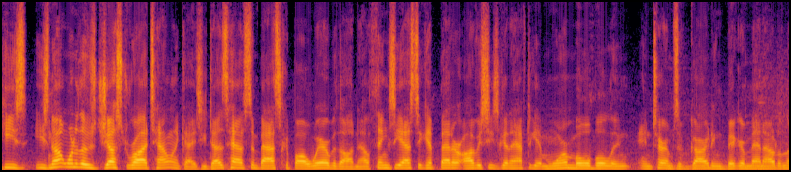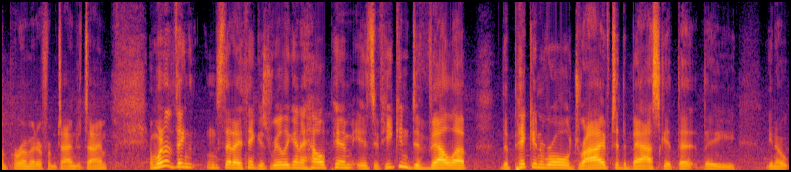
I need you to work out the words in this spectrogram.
he's he's not one of those just raw talent guys. He does have some basketball wherewithal. Now, things he has to get better. Obviously, he's going to have to get more mobile in, in terms of guarding bigger men out on the perimeter from time to time. And one of the things that I think is really going to help him is if he can develop the pick and roll drive to the basket, the the you know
